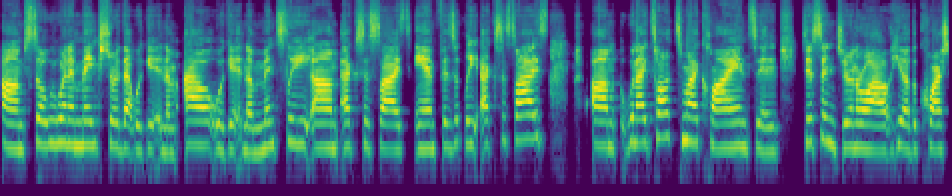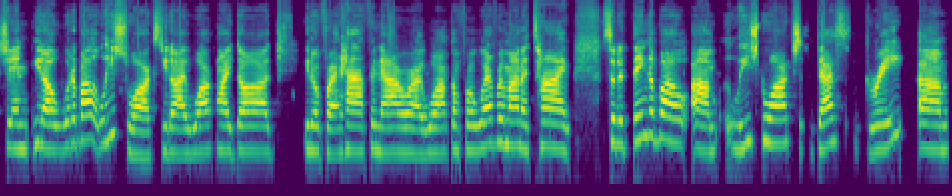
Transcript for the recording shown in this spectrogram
Um, so we want to make sure that we're getting them out, we're getting them mentally um, exercised and physically exercised. Um, when I talk to my clients and just in general out hear the question, you know, what about leash walks? You know, I walk my dog, you know, for a half an hour, I walk them for whatever amount of time. So the thing about um, leash walks, that's great um,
